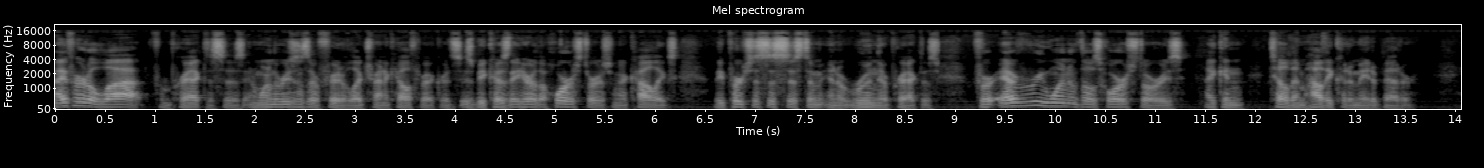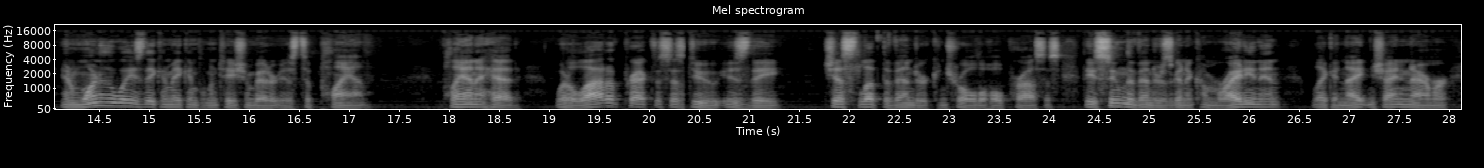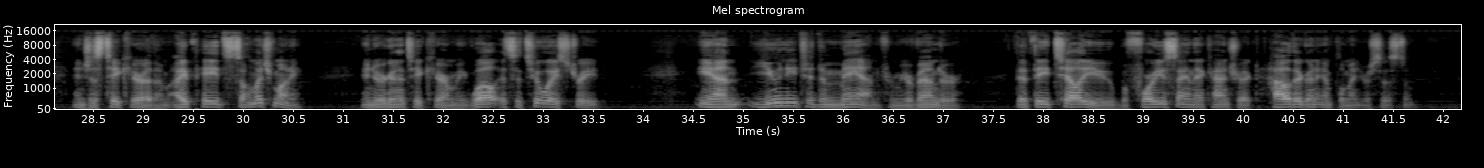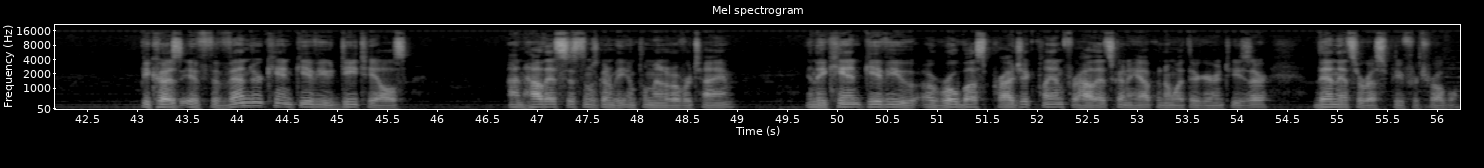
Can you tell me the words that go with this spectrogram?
I've heard a lot from practices, and one of the reasons they're afraid of electronic health records is because they hear the horror stories from their colleagues. They purchase the system and it ruined their practice. For every one of those horror stories, I can tell them how they could have made it better. And one of the ways they can make implementation better is to plan. Plan ahead. What a lot of practices do is they just let the vendor control the whole process. They assume the vendor is going to come riding in like a knight in shining armor and just take care of them. I paid so much money and you're going to take care of me. Well, it's a two way street. And you need to demand from your vendor that they tell you before you sign that contract how they're going to implement your system. Because if the vendor can't give you details on how that system is going to be implemented over time, and they can't give you a robust project plan for how that's going to happen and what their guarantees are, then that's a recipe for trouble.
